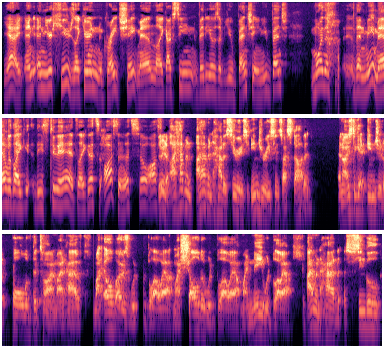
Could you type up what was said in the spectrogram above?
Yeah, and and you're huge. Like you're in great shape, man. Like I've seen videos of you benching. You bench more than than me, man, with like these two hands. Like that's awesome. That's so awesome. Dude, I haven't I haven't had a serious injury since I started. And I used to get injured all of the time. I'd have my elbows would blow out, my shoulder would blow out, my knee would blow out. I haven't had a single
